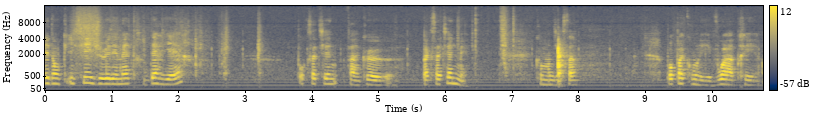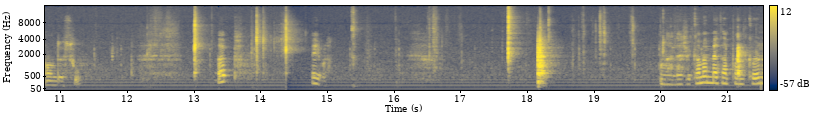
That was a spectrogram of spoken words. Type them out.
Et donc ici je vais les mettre derrière. pour que ça tienne, enfin que, pas que ça tienne, mais comment dire ça? Pour pas qu'on les voit après en dessous. Hop, et voilà. Là, je vais quand même mettre un point de colle.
